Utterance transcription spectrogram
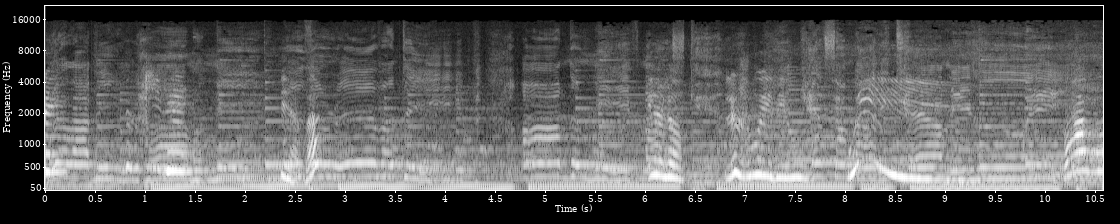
est où le jouet Il est là-bas Et alors Le jouet il est où Oui Bravo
